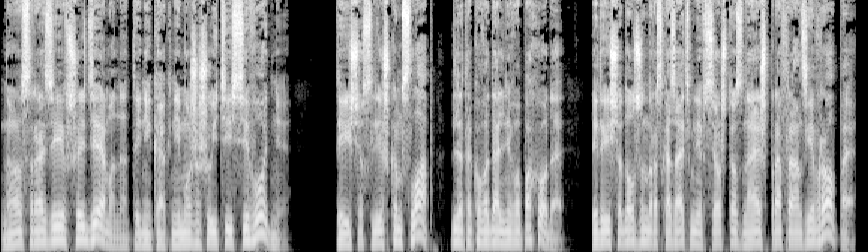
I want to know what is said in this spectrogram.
«Но, сразивший демона, ты никак не можешь уйти сегодня. Ты еще слишком слаб для такого дальнего похода, и ты еще должен рассказать мне все, что знаешь про Франц Европы.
